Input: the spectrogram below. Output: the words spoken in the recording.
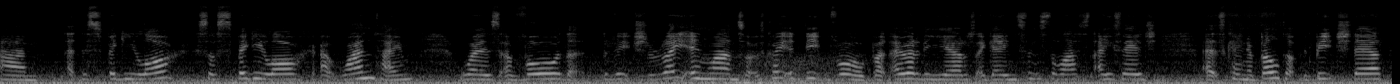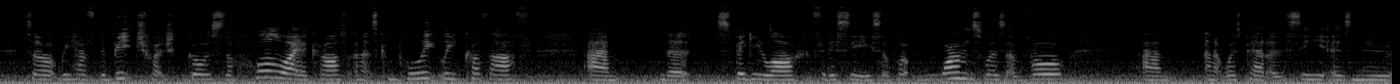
um, at the Spiggie Loch. So Spiggie Loch at one time was a voe that reached right inland so it was quite a deep voe but over the years again since the last ice age it's kind of built up the beach there so we have the beach which goes the whole way across and it's completely cut off um, the Spiggie Loch for the sea so what once was a voe um, and it was part of the sea is now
